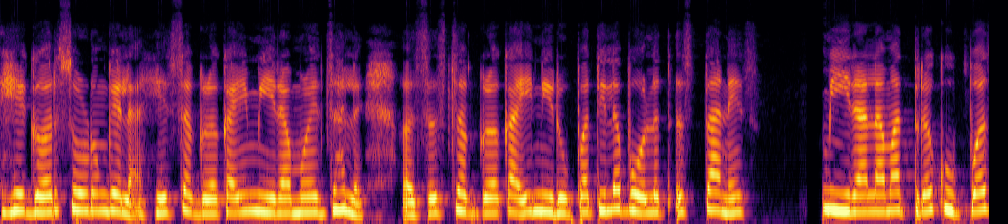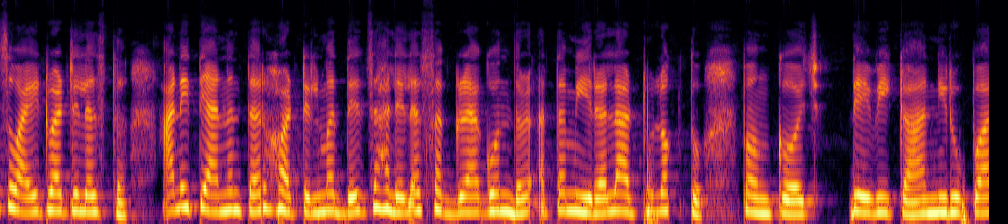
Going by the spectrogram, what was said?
हे घर सोडून गेला. हे सगळं काही मीरामुळेच झालं असं सगळं काही निरूपा तिला बोलत असतानाच मीराला मात्र खूपच वाईट वाटलेलं असतं. आणि त्यानंतर हॉटेलमध्ये झालेला सगळा गोंधळ आता मीराला आठवू लागतो. पंकज देविका निरूपा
